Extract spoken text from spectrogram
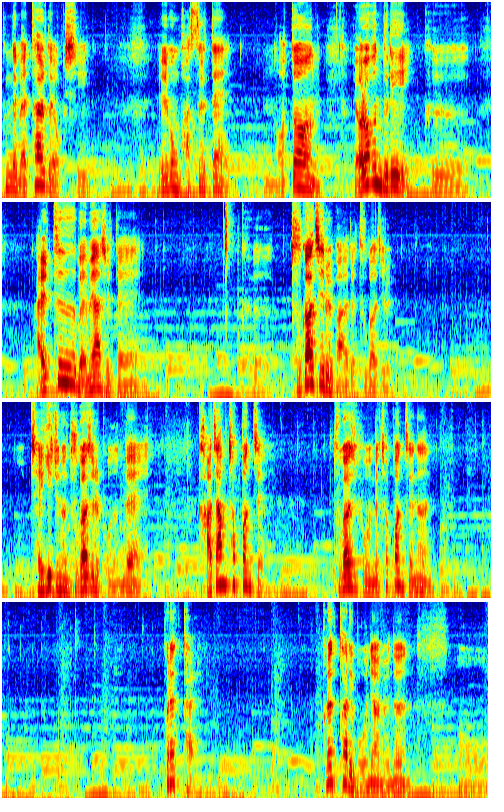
근데 메탈도 역시 일봉 봤을 때 음, 어떤 여러분들이 그 알트 매매하실 때 그 두 가지를 봐야 돼 두 가지를. 제 기준은 두 가지를 보는데 가장 첫 번째 두 가지 보는데 첫 번째는 프랙탈 프랙탈이 뭐냐면은 어,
